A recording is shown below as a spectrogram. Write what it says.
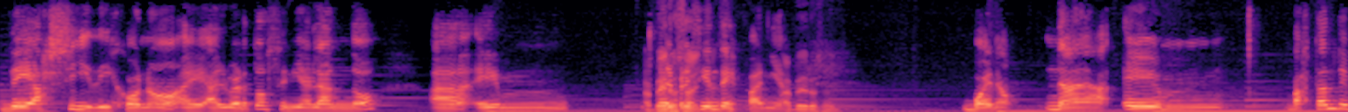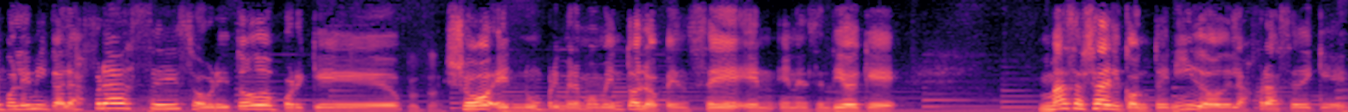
De allí, dijo, ¿no? Eh, Alberto señalando a, em, A al presidente de. España. A Pedro Sánchez. Bueno, nada. em, bastante polémica la frase, sobre todo porque Total. yo en un primer momento lo pensé en, en el sentido de que, más allá del contenido de la frase, de que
